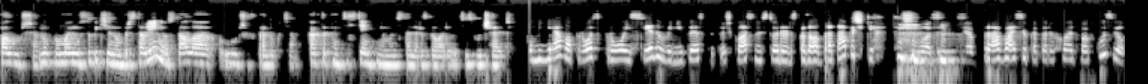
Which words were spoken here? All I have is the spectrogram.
получше. Ну, по моему субъективному представлению, стало лучше в продукте. Как-то консистентнее мы стали разговаривать и звучать. У меня вопрос про исследования и тесты. Ты очень классную историю рассказала про тапочки, вот, про Васю, который ходит во вкусвилл.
